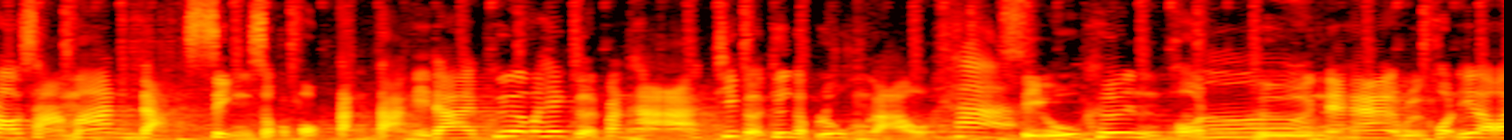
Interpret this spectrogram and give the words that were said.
เราสามารถดักสิ่งสกปรกต่าง ๆ นี้ได้ เพื่อไม่ให้เกิดปัญหาที่เกิดขึ้นกับลูกของเราค่ะสิวขึ้นผดเออผื่นนะฮะหรือคนที่เรา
